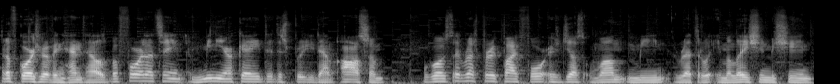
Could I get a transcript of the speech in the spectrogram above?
And of course you're having handheld, but for let's say a mini arcade it is pretty damn awesome. because the Raspberry Pi 4 is just one mean retro emulation machine.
